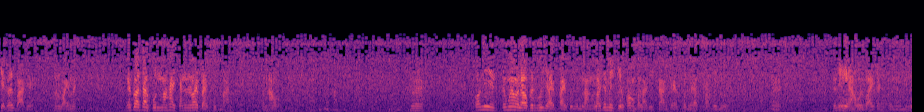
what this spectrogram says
เจ็ดร้อยบาทเนี่ยมันไหวไหมแล้วก็ถ้าคุณมาให้ฉันร้อยแปดสิบบาทฉันเอาเนี่ยก็นี่ถึงแม้ว่าเราเป็นผู้ใหญ่ไปคุณกำลัง เราจะไม่เกี่ยวข้องบรรธิการแต่คนรักษาไปด้วยเออนั่นเออาโวยวายกันคนนั้นเอ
